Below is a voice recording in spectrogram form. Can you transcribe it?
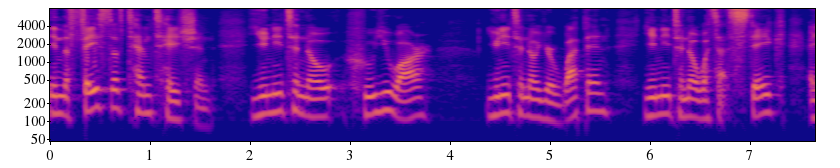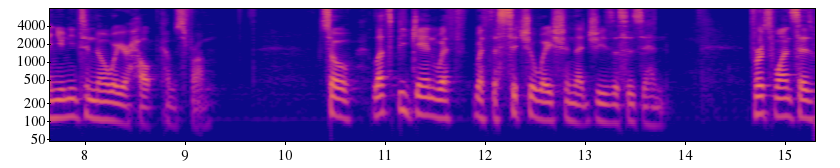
In the face of temptation, you need to know who you are, you need to know your weapon, you need to know what's at stake, and you need to know where your help comes from. So let's begin with, with the situation that Jesus is in. Verse 1 says,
